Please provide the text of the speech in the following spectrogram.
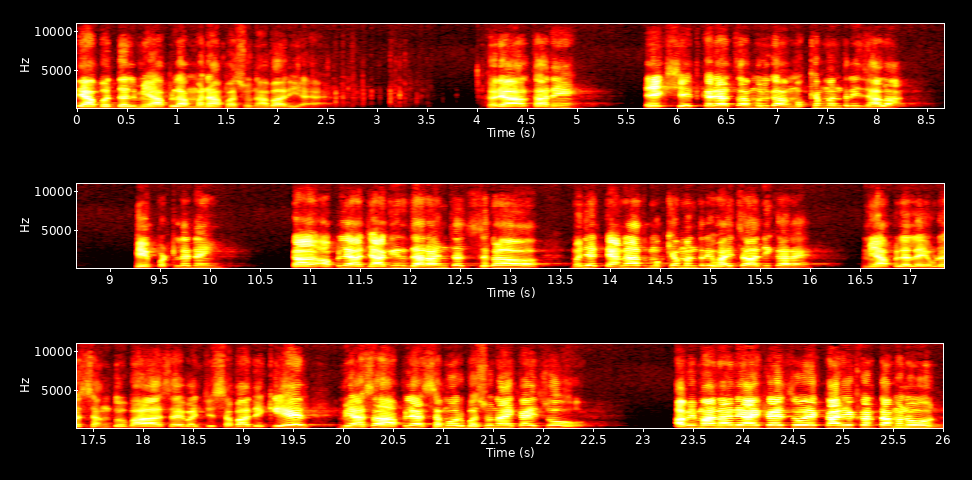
त्याबद्दल मी आपला मनापासून आभारी आहे. खऱ्या अर्थाने एक शेतकऱ्याचा मुलगा मुख्यमंत्री झाला हे पटलं नाही. का आपल्या जागीरदारांचं सगळं म्हणजे त्यांनाच मुख्यमंत्री व्हायचा अधिकार आहे? मी आपल्याला एवढंच सांगतो बाळासाहेबांची सभा देखील मी असा आपल्यासमोर बसून ऐकायचो. अभिमानाने ऐकायचो एक कार्यकर्ता म्हणून.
